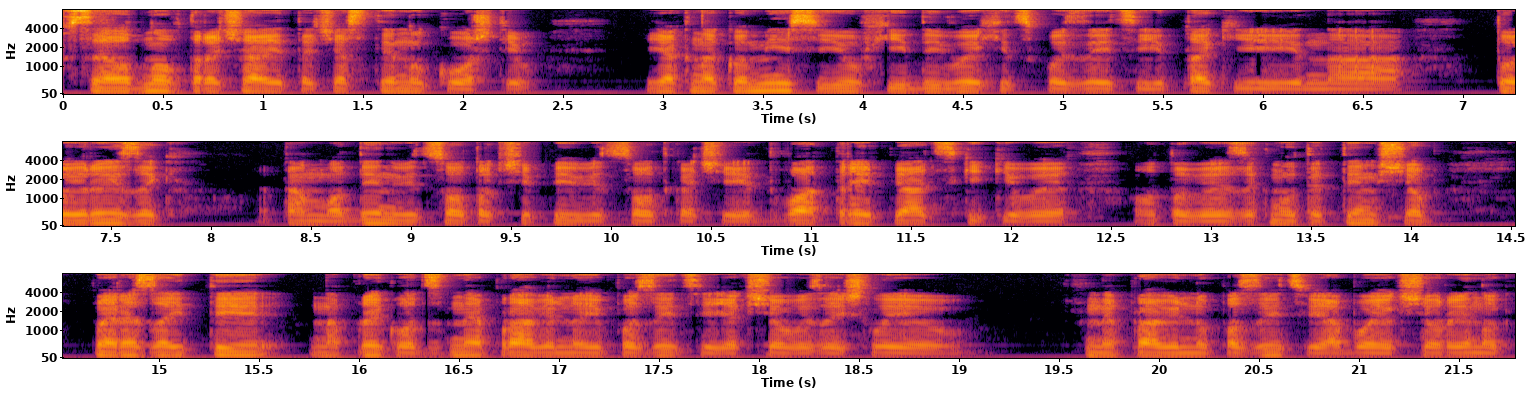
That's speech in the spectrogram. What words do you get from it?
все одно втрачаєте частину коштів. Як на комісію, вхід і вихід з позиції, так і на той ризик, там 1% чи піввідсотка, чи 2, 3, 5, скільки ви готові ризикнути тим, щоб перезайти, наприклад, з неправильної позиції, якщо ви зайшли неправильну позицію, або якщо ринок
